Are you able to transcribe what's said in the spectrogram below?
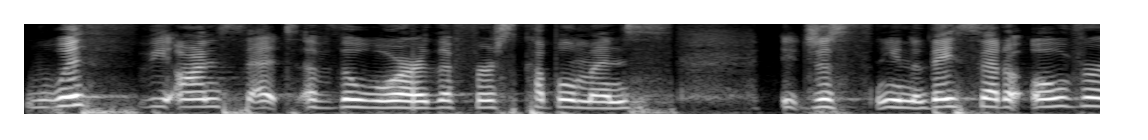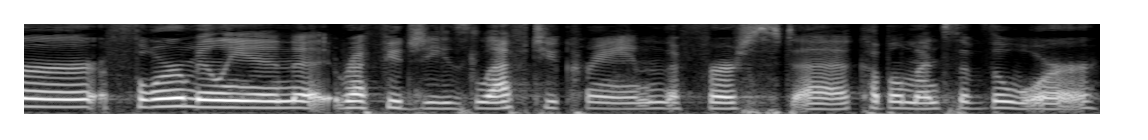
with the onset of the war, the first couple months, it just, you know, they said over 4 million refugees left Ukraine in the first uh, couple months of the war.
